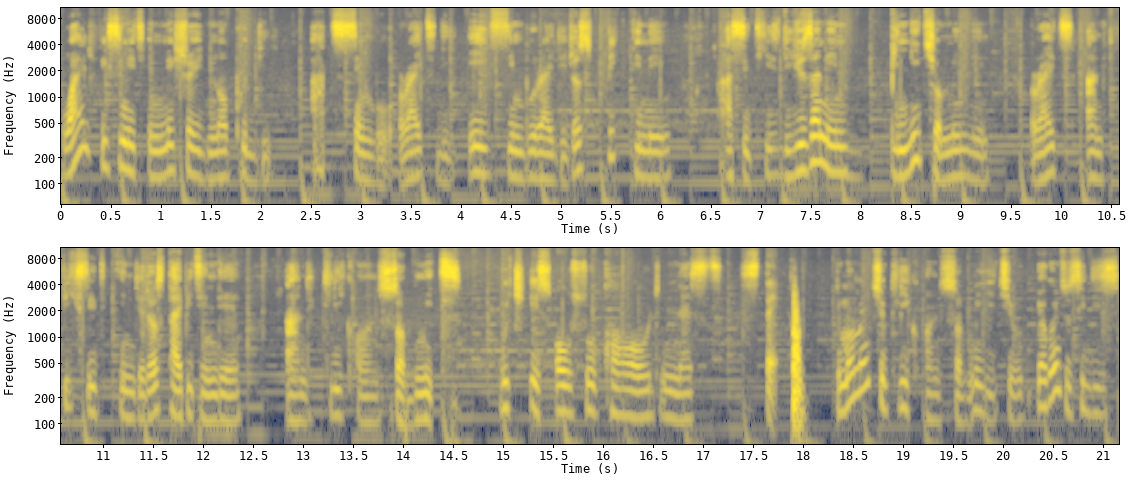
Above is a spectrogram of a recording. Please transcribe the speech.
while fixing it make sure you do not put the at symbol right the a symbol right there. Just pick the name as it is. The username beneath your main name right and fix it in there. Just type it in there and click on submit which is also called next step. The moment you click on submit you you're going to see this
